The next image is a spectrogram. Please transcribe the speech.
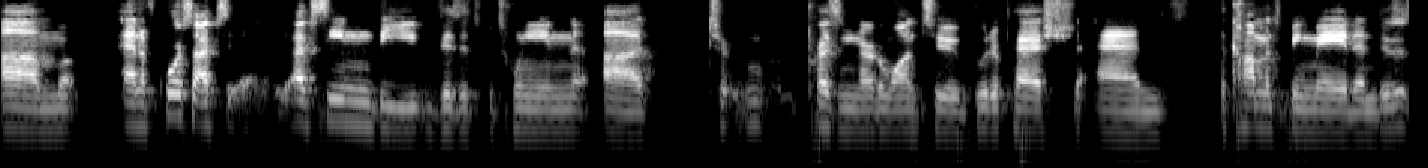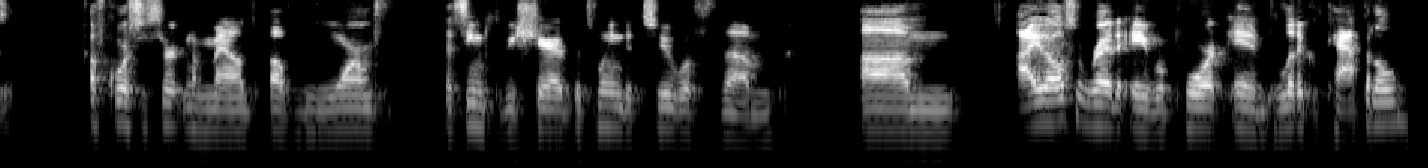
um, and of course, I've I've seen the visits between uh, President Erdogan to Budapest and the comments being made, and there's of course a certain amount of warmth that seems to be shared between the two of them. Um, I also read a report in Political Capital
